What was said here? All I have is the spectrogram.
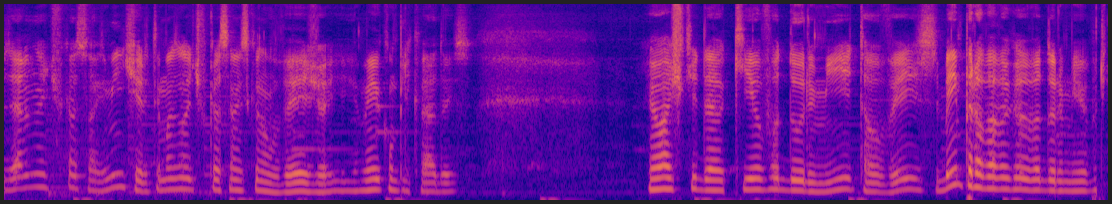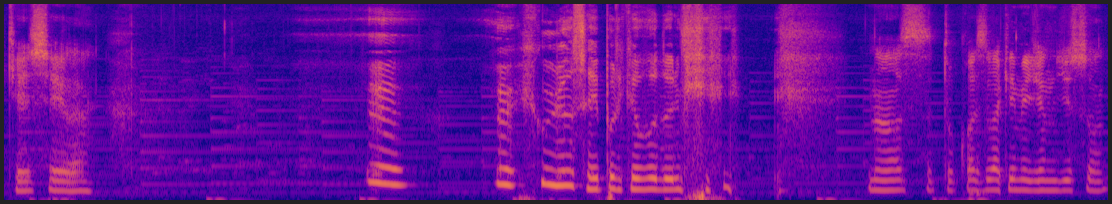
zero notificações. Mentira, tem umas notificações que eu não vejo e é meio complicado isso. Eu acho que daqui eu vou dormir, talvez. Bem provável que eu vou dormir, porque sei lá. Acho que eu já sei porque eu vou dormir. Nossa, tô quase lacrimejando de sono.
